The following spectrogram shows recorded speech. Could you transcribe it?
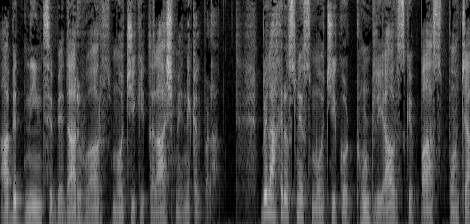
عابد نیند سے بیدار ہوا اور اس موچی کی تلاش میں نکل پڑا۔ بالآخر اس نے اس موچی کو ڈھونڈ لیا اور اس کے پاس پہنچا۔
